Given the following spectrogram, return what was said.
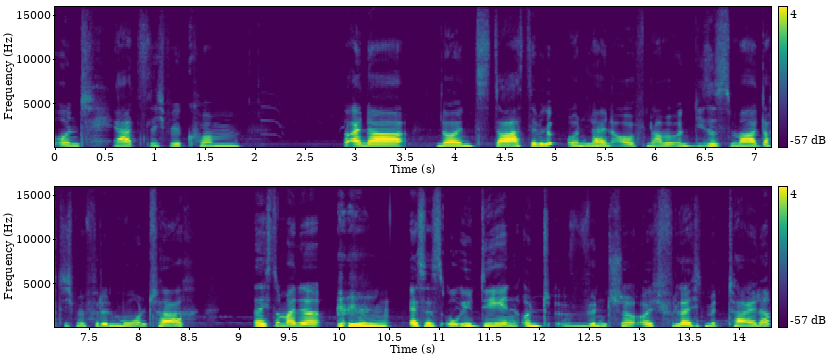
und herzlich willkommen zu einer neuen Star Stable Online Aufnahme. Und dieses Mal dachte ich mir für den Montag, dass ich so meine SSO-Ideen und Wünsche euch vielleicht mitteile.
